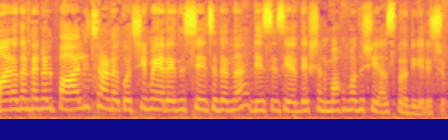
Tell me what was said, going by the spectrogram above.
മാനദണ്ഡങ്ങൾ പാലിച്ചാണ് കൊച്ചി മേയറെ നിശ്ചയിച്ചതെന്ന് ഡി സി സി അധ്യക്ഷൻ മുഹമ്മദ് ഷിയാസ് പ്രതികരിച്ചു.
